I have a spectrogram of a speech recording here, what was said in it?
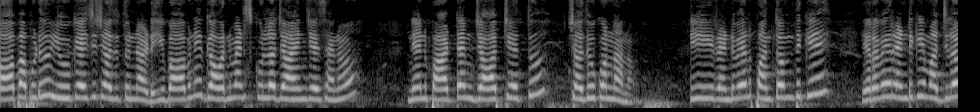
బాబు అప్పుడు యూకేజీ చదువుతున్నాడు. ఈ బాబుని గవర్నమెంట్ స్కూల్లో జాయిన్ చేశాను. నేను పార్ట్ టైం జాబ్ చేస్తూ చదువుకున్నాను. ఈ రెండు వేల పంతొమ్మిదికి ఇరవై రెండుకి మధ్యలో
